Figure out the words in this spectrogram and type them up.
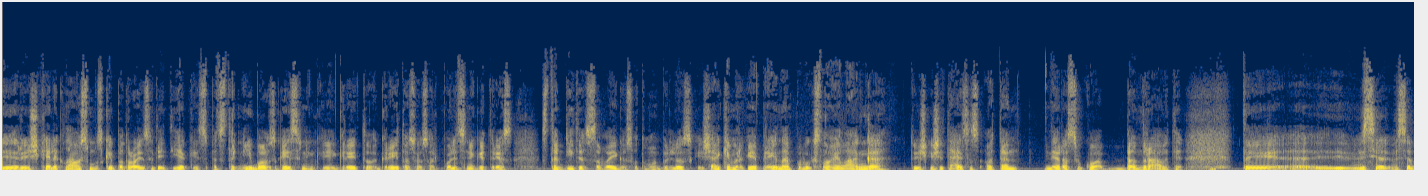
ir iškėlė klausimus, kaip atrodys ateityje, kai spets tarnybos, gaisrininkai, greito, greitosios ar policininkai turės stabdyti savaigius automobilius, kai šią akimirką jie prieina, pabuksnuoja į langą, tu iškiši teisės, o ten nėra su kuo bendrauti. Tai e, visi, visi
